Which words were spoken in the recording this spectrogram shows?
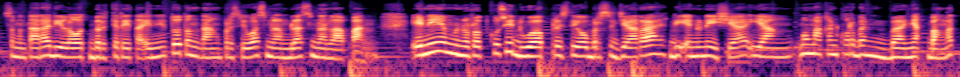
Sementara di Laut Bercerita ini tuh tentang peristiwa 1998. Ini menurutku sih dua peristiwa bersejarah di Indonesia yang memakan korban banyak banget.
